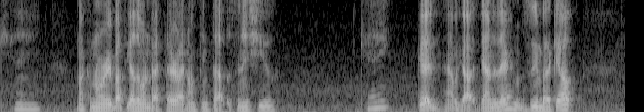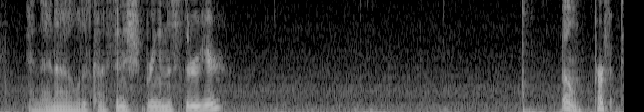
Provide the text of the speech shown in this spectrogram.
Okay. I'm not going to worry about the other one back there. I don't think that was an issue. Okay. Good. Now we got it down to there. Let's zoom back out. And then uh, we'll just kind of finish bringing this through here. Boom. Perfect.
